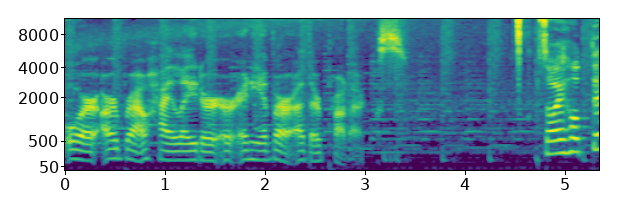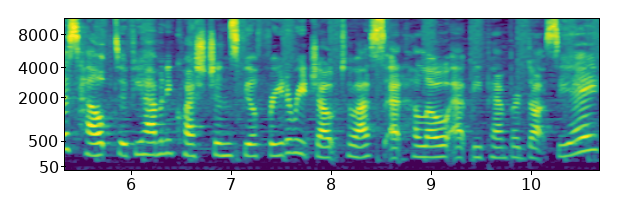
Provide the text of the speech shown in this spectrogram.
or our brow highlighter or any of our other products. So I hope this helped. If you have any questions, feel free to reach out to us at hello at beepampered.ca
